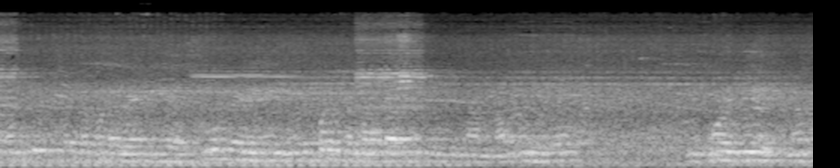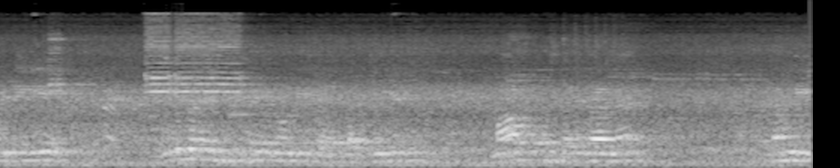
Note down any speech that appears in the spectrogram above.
தீவிரமாக வேண்டிய சூழ்நிலையை ஏற்படுத்த மாட்டார் என்று நான் நம்புகிறேன் இப்பொழுது நம்மிடையே விடுதலை சிந்தையினுடைய கட்சியில் மாவட்ட செயலாளர் தம்பி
